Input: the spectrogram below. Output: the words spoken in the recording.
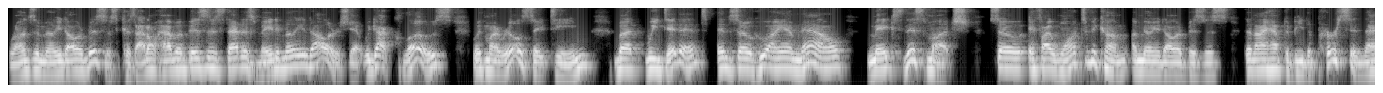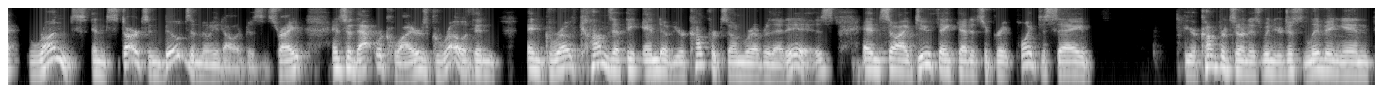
runs a million dollar business because I don't have a business that has made a million dollars yet. We got close with my real estate team, but we didn't. And so who I am now makes this much. So if I want to become a million dollar business, then I have to be the person that runs and starts and builds a million dollar business, right? And so that requires growth and and growth comes at the end of your comfort zone wherever that is. And so I do think that it's a great point to say your comfort zone is when you're just living in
